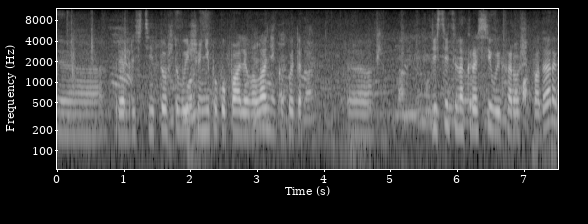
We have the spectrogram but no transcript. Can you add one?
э, приобрести то, что вы еще не покупали в Алане, какой-то э, действительно красивый и хороший подарок,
